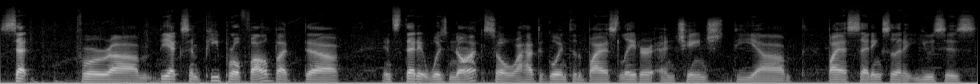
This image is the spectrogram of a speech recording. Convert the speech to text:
set for um, the XMP profile, but uh, instead it was not. So I had to go into the BIOS later and change the uh, BIOS setting so that it uses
